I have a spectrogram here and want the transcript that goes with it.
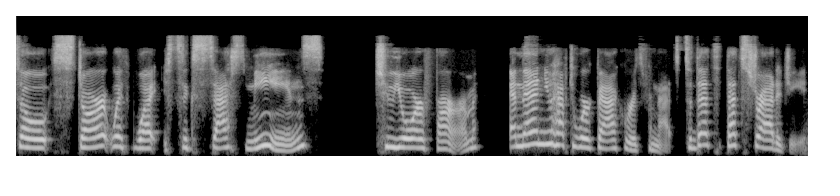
So start with what success means to your firm and then you have to work backwards from that. So that's that's strategy.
